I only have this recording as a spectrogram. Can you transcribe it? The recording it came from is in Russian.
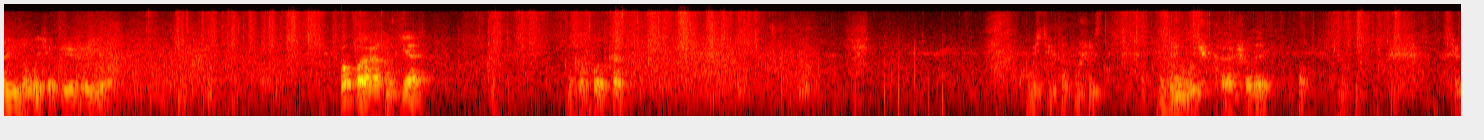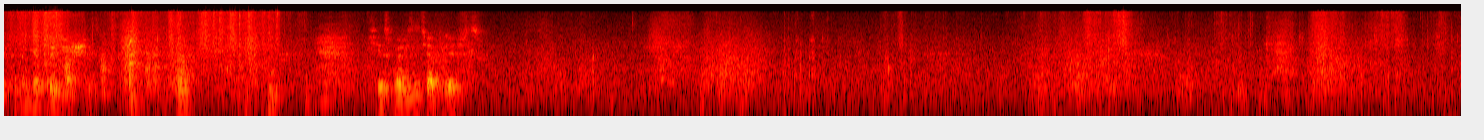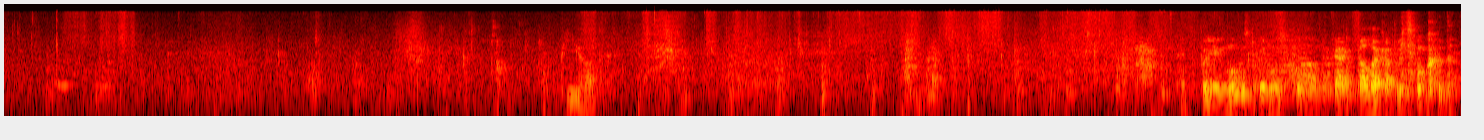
Рыгнула что-то и жует. Опа, а тут я. Ну-ка, фотка. Кустик-то пушистый. На брелочек хорошо, да? Что ты на меня прыгаешь? А? Все, смотри, за тебя прячутся. Пьет. Повернулась, повернулась, плавно, как дала копытом куда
